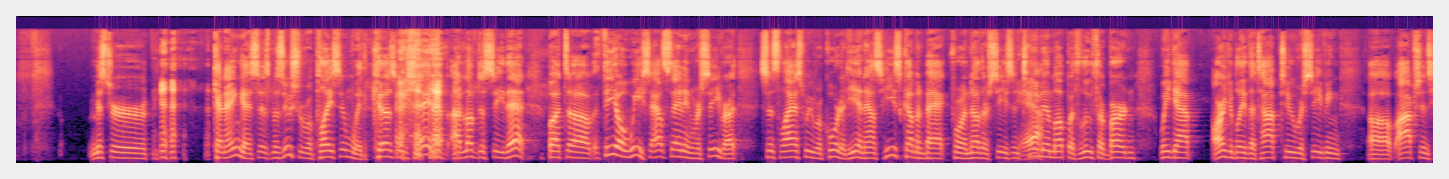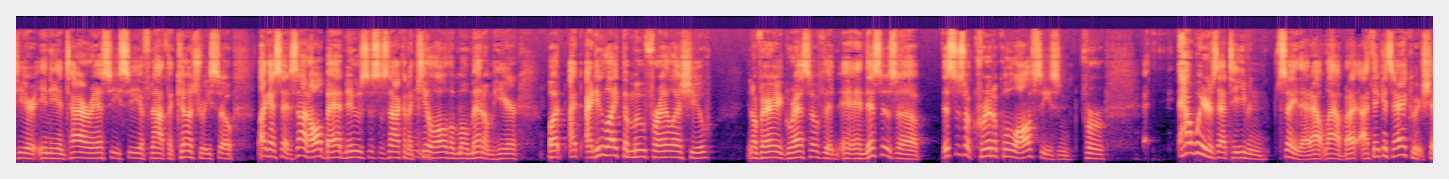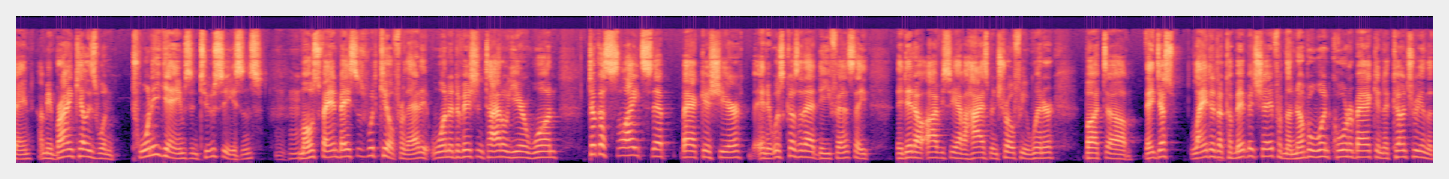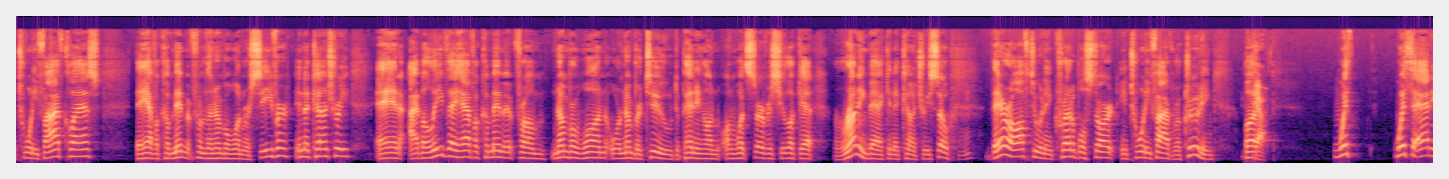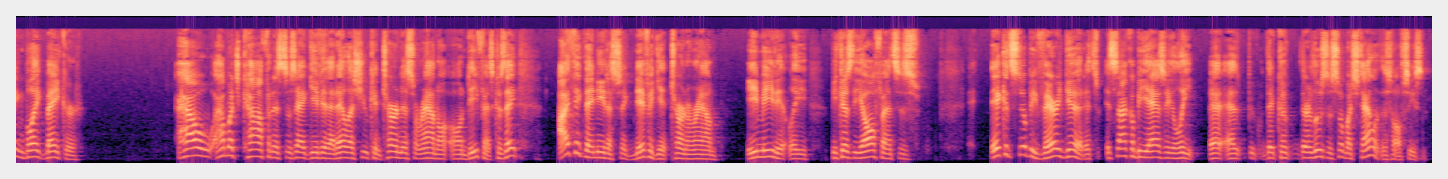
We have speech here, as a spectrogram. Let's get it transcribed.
Mister Kananga says Mizzou should replace him with cousin Shane. I'd, I'd love to see that. But uh, Theo Wease, outstanding receiver. Since last we recorded, he announced he's coming back for another season. Yeah. Team him up with Luther Burden. We got arguably the top two receiving uh, options here in the entire SEC, if not the country. So, like I said, it's not all bad news. This is not going to kill all the momentum here. But I, I do like the move for LSU. You know, very aggressive, and, and this is a this is a critical offseason for. How weird is that to even say that out loud? But I, I think it's accurate, Shane. I mean, Brian Kelly's won 20 games in two seasons. Most fan bases would kill for that. It won a division title year one. Took a slight step back this year, and it was because of that defense. They they did obviously have a Heisman Trophy winner, but uh, they just landed a commitment, Shane, from the number one quarterback in the country in the 25 class. They have a commitment from the number one receiver in the country. And I believe they have a commitment from number one or number two, depending on, on what service you look at, running back in the country. So Mm-hmm. they're off to an incredible start in 25 recruiting. But Yeah. with with adding Blake Baker, how how much confidence does that give you that LSU can turn this around on, on defense? Because they, I think they need a significant turnaround immediately because the offense is, it could still be very good. It's it's not going to be as elite as, they could, they're losing so much talent this offseason.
